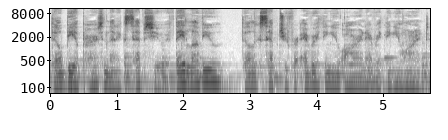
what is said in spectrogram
There'll be a person that accepts you. If they love you, they'll accept you for everything you are and everything you aren't.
